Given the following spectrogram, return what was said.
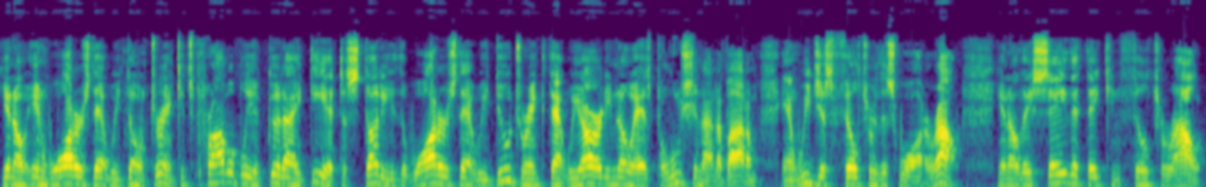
You know, in waters that we don't drink, it's probably a good idea to study the waters that we do drink that we already know has pollution on the bottom, and we just filter this water out. You know, they say that they can filter out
